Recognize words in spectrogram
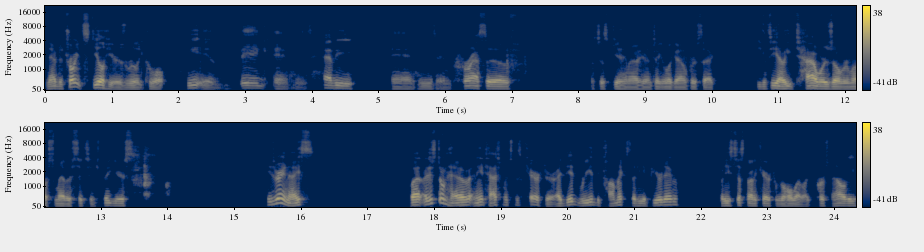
Now, Detroit Steel here is really cool. He is big and he's heavy and he's impressive. Let's just get him out here and take a look at him for a sec. You can see how he towers over most of my other six inch figures. He's very nice, but I just don't have any attachment to this character. I did read the comics that he appeared in, but he's just not a character with a whole lot of like personality.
